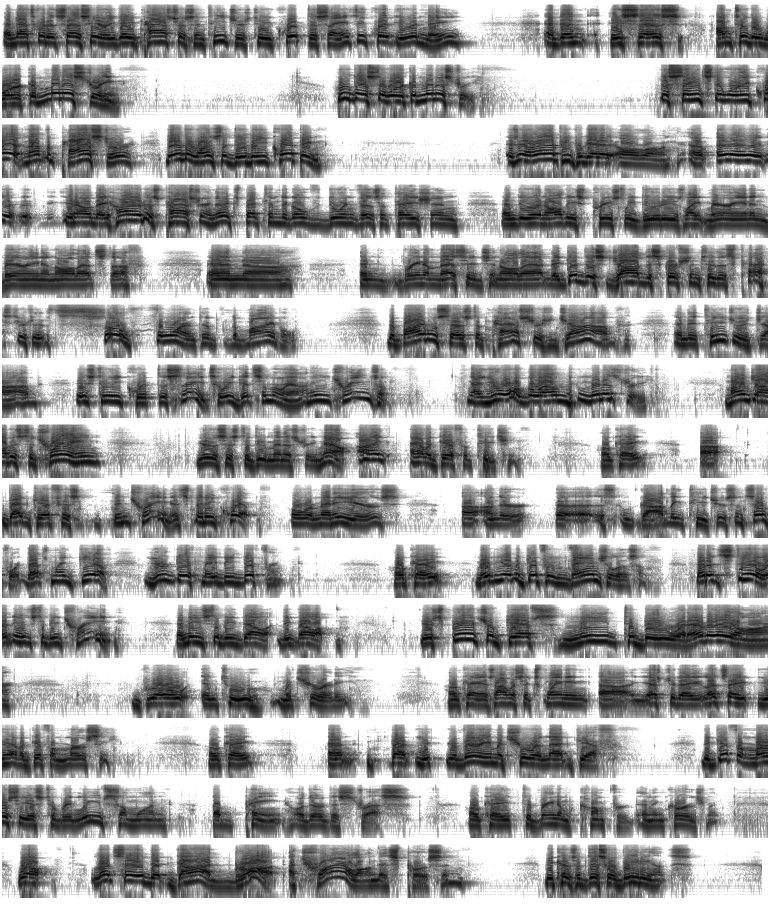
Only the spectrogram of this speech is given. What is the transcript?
And that's what it says here. He gave pastors and teachers to equip the saints, equip you and me. And then he says, unto the work of ministering. Who does the work of ministry? The saints that were equipped, not the pastor. They're the ones that do the equipping. A lot of people get it all wrong. Uh, uh, uh, you know, they hired this pastor and they expect him to go doing visitation and doing all these priestly duties like marrying and burying and all that stuff. And, uh, and bring a message and all that. They give this job description to this pastor that's so foreign to the Bible. The Bible says the pastor's job and the teacher's job is to equip the saints. So he gets them around and he trains them. Now you all go out and do ministry. My job is to train. Yours is to do ministry. Now, I have a gift of teaching. Okay? Uh, that gift has been trained. It's been equipped over many years uh, under uh, godly teachers and so forth. That's my gift. Your gift may be different. Okay? Maybe you have a gift of evangelism, but it's still, it needs to be trained. It needs to be de- developed. Your spiritual gifts need to be, whatever they are, grow into maturity. Okay, as I was explaining uh, yesterday, let's say you have a gift of mercy. Okay, and but you, you're very immature in that gift. The gift of mercy is to relieve someone of pain or their distress. Okay, to bring them comfort and encouragement. Well, let's say that God brought a trial on this person because of disobedience,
